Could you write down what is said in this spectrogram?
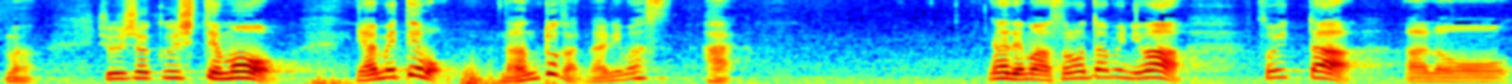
まあ、就職しても辞めてもなんとかなります、はい、なのでまあそのためにはそういったあの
